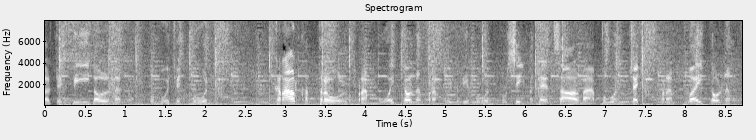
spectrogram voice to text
7.2ទល់នឹង6.4 crowd control 6ទល់នឹង6.4 pushing potential បាទ4.8ទល់នឹង8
